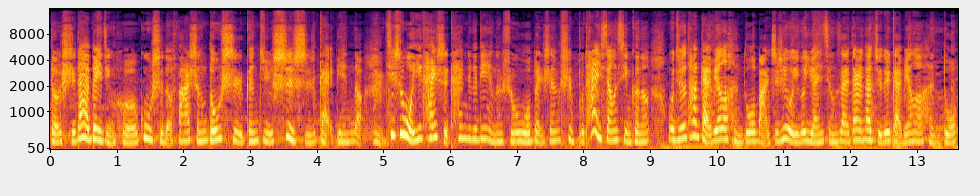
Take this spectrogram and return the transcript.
的时代背景和故事的发生都是根据事实改编的。嗯，其实我一开始看这个电影的时候，我本身是不太相信，可能我觉得他改编了很多吧，只是有一个原型在，但是。他绝对改变了很多，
